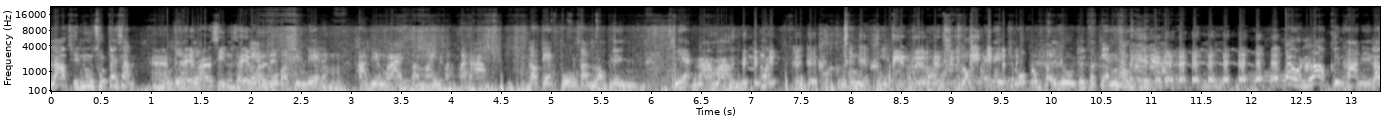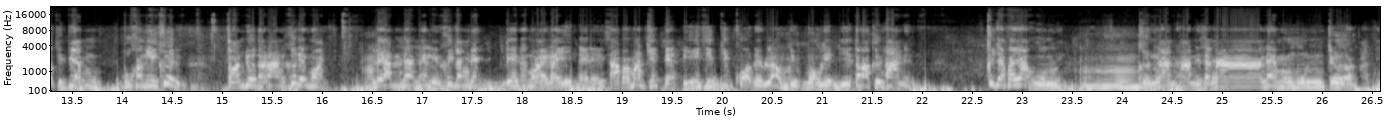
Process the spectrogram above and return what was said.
เล่าสีนุ่งสุดจังสั้นอ่าใส่ผ้าสิ้นใส่หมดเลยแกงผ้าสิ้นเด้น่ะขาเบียงใบายผ้าไหมผ้าผ้าดามเราแต่งตัวสั่นร้องเพลงแยกน้ำมามันคือฮันนี่ลงไปได้ลบลงไปอยู่จนสแกนทั้งเล่าเล่าขึ้นห้านี่เล่าสิเปลี่ยนบุคลีขึ้น ตอนอยู่ตารางขึ้นเล็กหน่อยเรียนเรียนเรียนเรียนขึ้นยังเด็กเด็กหน่อยได้ในในสาประมาณเจ็ดแปดปีสิบสิบขวบเดี๋ยวเล่าสิบอกเรียนดีแต่ว่าขึ้นห้าเนี่ย คือจะพยายามงงนี่ขึ้นงานห้านี่สง่าแน่มึงหุ่นเจออาทิ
